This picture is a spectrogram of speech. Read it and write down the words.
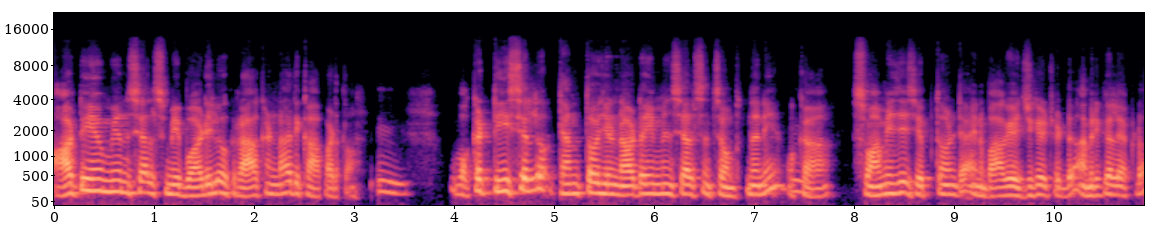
ఆటో ఇమ్యూన్ సెల్స్ మీ బాడీలోకి రాకుండా అది కాపాడుతాం. ఒక T cell ten thousand auto immune సెల్స్ని చంపుతుందని ఒక స్వామీజీ చెప్తూ ఉంటే ఆయన బాగా ఎడ్యుకేటెడ్ అమెరికాలో ఎక్కడో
